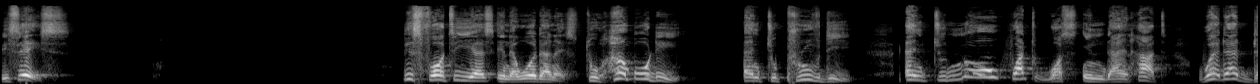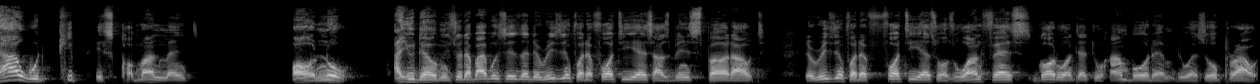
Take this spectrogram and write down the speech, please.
He says, these 40 years in the wilderness to humble thee and to prove thee and to know what was in thine heart, whether thou would keep his commandment or no. Are you there with me? So the Bible says that the reason for the 40 years has been spelled out. The reason for the 40 years was one first, God wanted to humble them. They were so proud.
